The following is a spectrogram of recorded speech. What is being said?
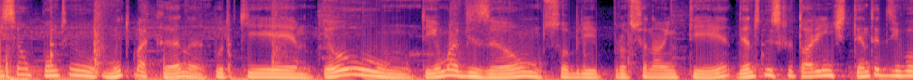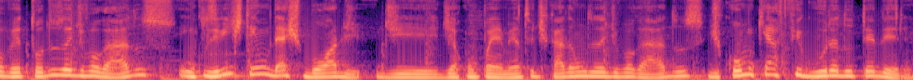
Isso é um ponto muito bacana, porque eu tenho uma visão sobre profissional em T. Dentro do escritório, a gente tenta desenvolver todos os advogados. Inclusive, a gente tem um dashboard de, de acompanhamento de cada um dos advogados, de como que é a figura do T dele.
